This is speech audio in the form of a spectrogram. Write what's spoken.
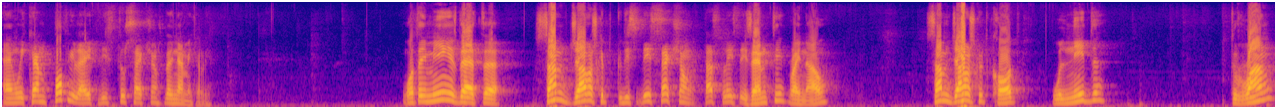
And we can populate these two sections dynamically what I mean is that uh, some JavaScript, this, this section task list is empty right now. Some JavaScript code will need to run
